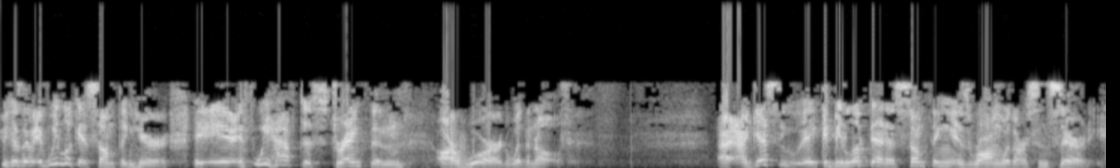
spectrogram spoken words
Because if we look at something here, if we have to strengthen our word with an oath, I guess it could be looked at as something is wrong with our sincerity.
